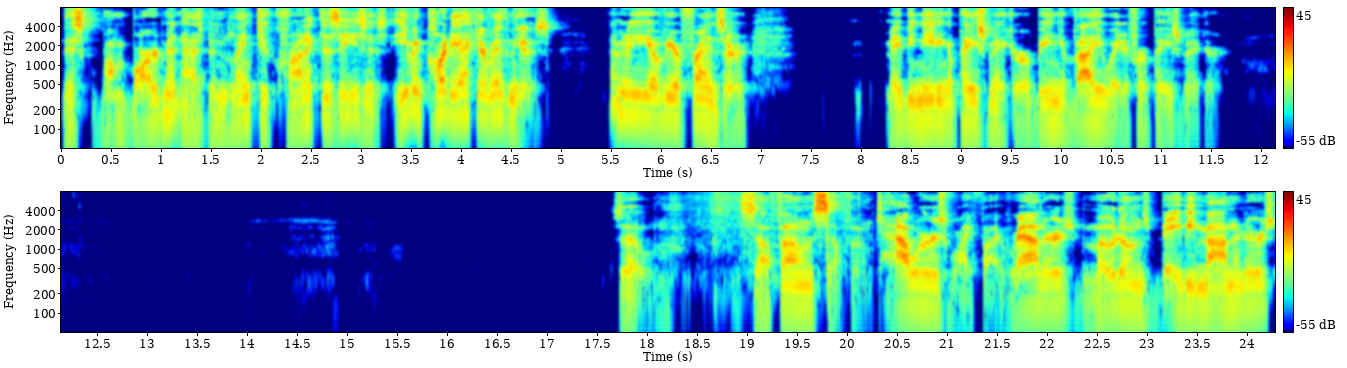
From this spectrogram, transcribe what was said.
this bombardment has been linked to chronic diseases, even cardiac arrhythmias. How many of your friends are maybe needing a pacemaker or being evaluated for a pacemaker? So, cell phones, cell phone towers, Wi Fi routers, modems, baby monitors,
